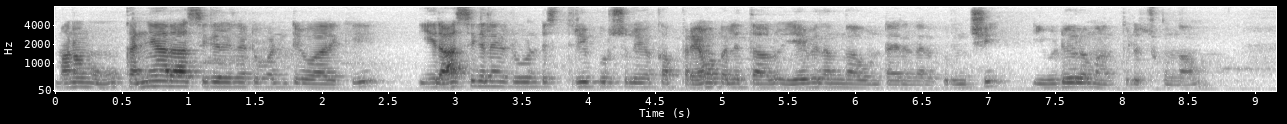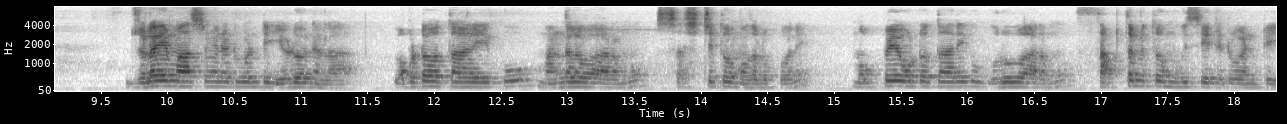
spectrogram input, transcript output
మనము కన్యా రాశి కలిగినటువంటి వారికి ఈ రాశి కలిగినటువంటి స్త్రీ పురుషుల యొక్క ప్రేమ ఫలితాలు ఏ విధంగా ఉంటాయనే దాని గురించి ఈ వీడియోలో మనం తెలుసుకుందాం. జూలై మాసమైనటువంటి ఏడో నెల ఒకటో తారీఖు మంగళవారము షష్ఠితో మొదలుకొని ముప్పై ఒకటో తారీఖు గురువారము సప్తమితో ముగిసేటటువంటి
